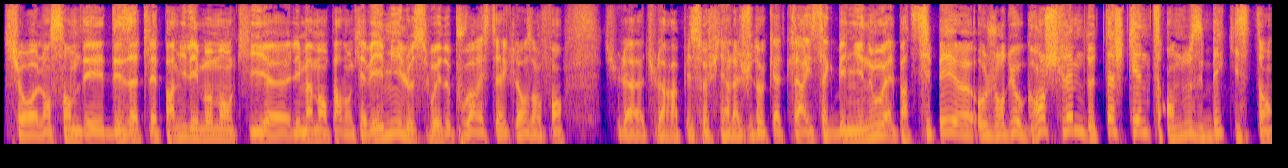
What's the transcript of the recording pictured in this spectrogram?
sur l'ensemble des, des athlètes. Parmi les moments qui, euh, les mamans pardon, qui avaient émis le souhait de pouvoir rester avec leurs enfants, tu l'as, tu l'as rappelé Sophie, hein, la judokate Clarisse Agbenienou, elle participait euh, aujourd'hui au Grand Chelem de Tashkent en Ouzbékistan.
